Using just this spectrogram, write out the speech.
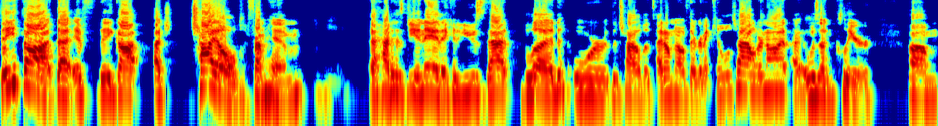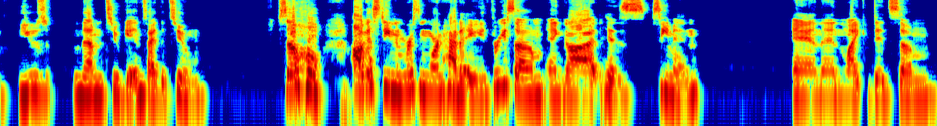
they thought that if they got a ch- child from him Mhm. that had his DNA, they could use that blood or the child. That's, I don't know if they're going to kill the child or not. It was unclear. Um, use them to get inside the tomb. So Augustine and Mercymorn had a threesome and got his semen, and then like did some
